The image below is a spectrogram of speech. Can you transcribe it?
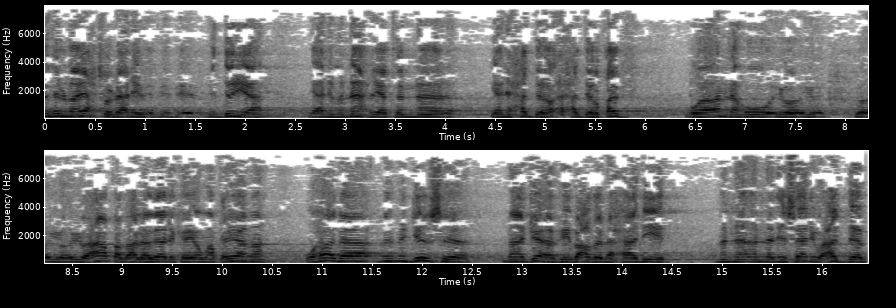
مثل ما يحصل يعني في الدنيا يعني من ناحية يعني حد حد القذف وأنه يعاقب على ذلك يوم القيامة. وهذا من جنس ما جاء في بعض الأحاديث من أن الإنسان يعذب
